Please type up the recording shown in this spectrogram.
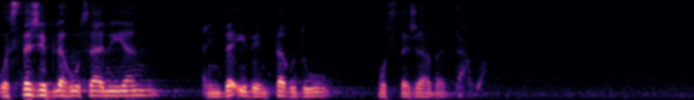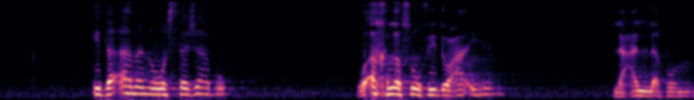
واستجب له ثانياً عندئذ تغدو مستجاب الدعوة. إذا آمنوا واستجابوا وأخلصوا في دعائهم لعلهم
